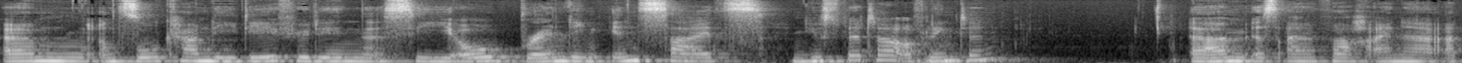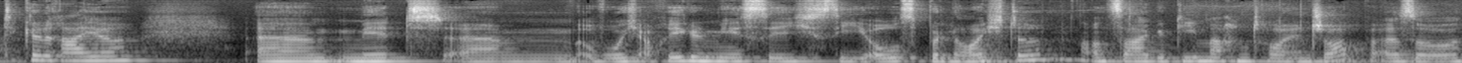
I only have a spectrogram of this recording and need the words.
Ähm, und so kam die Idee für den CEO Branding Insights Newsletter auf mhm. LinkedIn. Ähm, ist einfach eine Artikelreihe mit, ähm, wo ich auch regelmäßig CEOs beleuchte und sage, die machen einen tollen Job. Also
